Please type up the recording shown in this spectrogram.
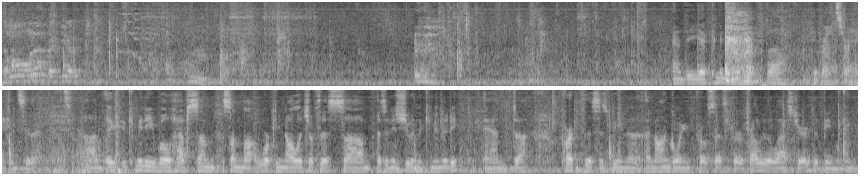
Come on up, Rick, get up. And the uh, committee will have, uh, hey Brad, sorry, I didn't see that. Um, The the committee will have some, some not working knowledge of this um, as an issue in the community. And uh, part of this has been a- an ongoing process for probably the last year. There've been en-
